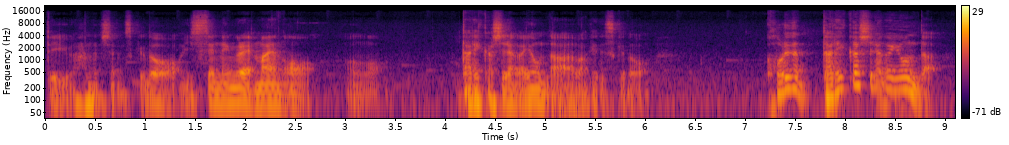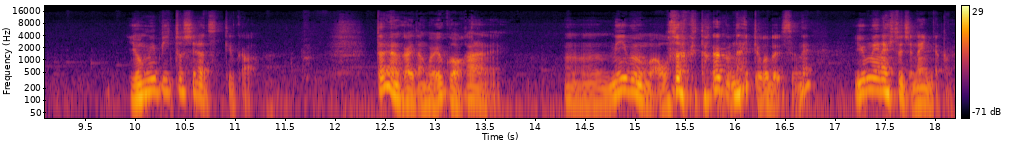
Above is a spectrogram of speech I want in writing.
ていう話なんですけど1,000年ぐらい前の誰かしらが読んだわけですけどこれが誰かしらが読んだ読み人知らずっていうか誰が書いたのかよくわからない、うん、身分はおそらく高くないってことですよね。有名な人じゃないんだから。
